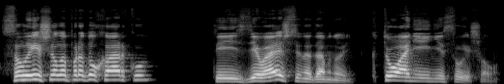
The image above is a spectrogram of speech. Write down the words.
«Слышала про духарку?» «Ты издеваешься надо мной? Кто о ней не слышал?»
